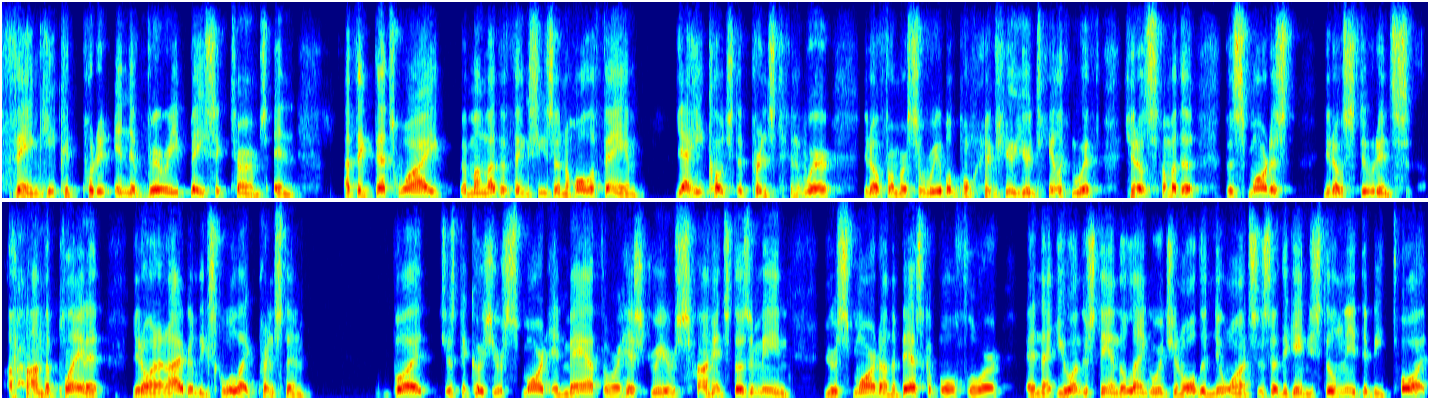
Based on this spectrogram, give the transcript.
thing, he could put it in the very basic terms. And I think that's why, among other things, he's in the Hall of Fame. Yeah, he coached at Princeton, where, you know, from a cerebral point of view, you're dealing with, you know, some of the the smartest, you know, students on the planet, you know, in an Ivy League school like Princeton. But just because you're smart in math or history or science doesn't mean you're smart on the basketball floor and that you understand the language and all the nuances of the game. You still need to be taught.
